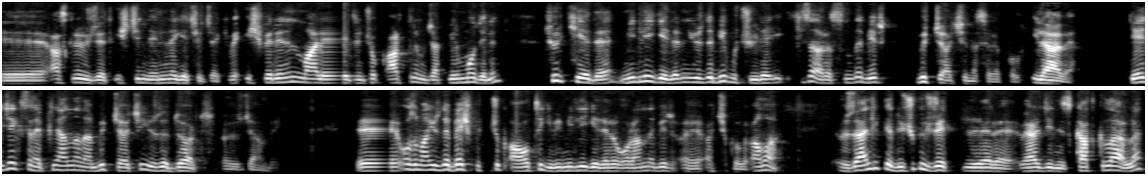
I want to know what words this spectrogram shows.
e, asgari ücret işçinin eline geçecek ve işverenin maliyetini çok arttırmayacak bir modelin Türkiye'de milli gelirin yüzde bir buçuğu ile ikisi arasında bir bütçe açığına sebep olur. ilave. Gelecek sene planlanan bütçe açığı yüzde dört Özcan Bey. E, o zaman yüzde beş buçuk altı gibi milli geliri oranla bir e, açık olur. Ama özellikle düşük ücretlilere vereceğiniz katkılarla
